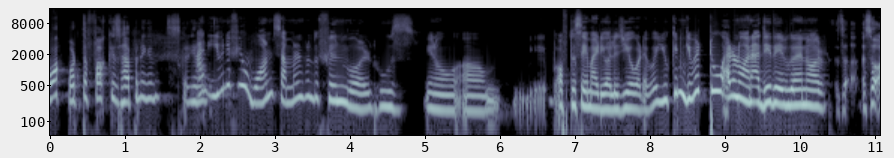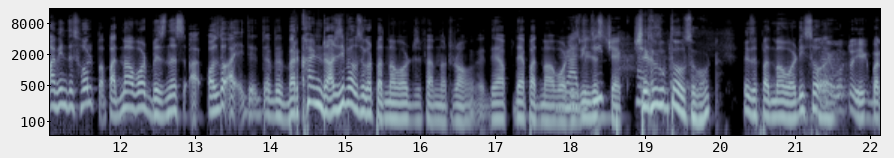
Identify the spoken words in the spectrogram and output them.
what the fuck is happening in you know from the film world who's, you know, um, of the same ideology or whatever, you can give it to, I don't know, an Ajay Devgan or. so, so I mean this whole P- Padma award business uh, although I, the, the, Barkha and Rajdeep also got Padma awards if I'm not wrong they are they're Padma awardees we'll just Rajdeep check Shekhar Gupta also got. Is a Padma awardee so वो तो एक बार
